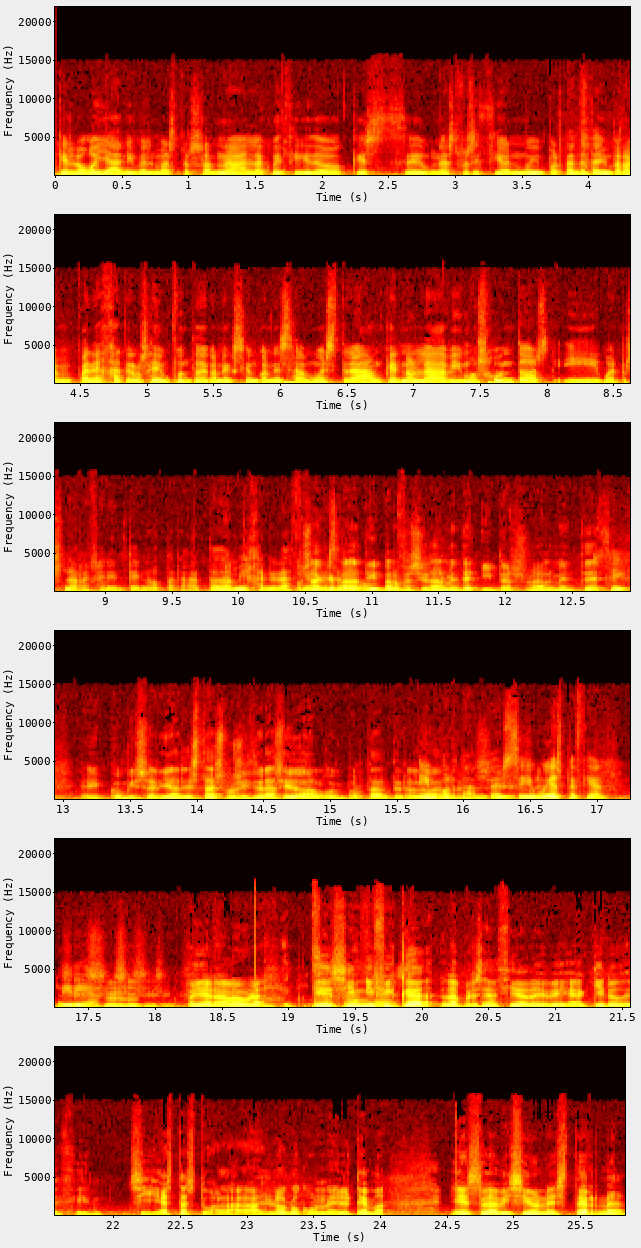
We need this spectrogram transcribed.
que luego ya a nivel más personal ha coincidido que es eh, una exposición muy importante también para mi pareja. Tenemos ahí un punto de conexión con esa muestra, aunque no la vimos juntos, y bueno, es una referente ¿no? para toda mi generación. O sea que para ti profesionalmente y personalmente eh, comisariar esta exposición ha sido algo importante, relevante. Importante, sí, muy especial, diría. Oye, Ana Laura, ¿qué significa la presencia de Bea? Quiero decir, si ya tú al, al loro con el tema. Es la visión externa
